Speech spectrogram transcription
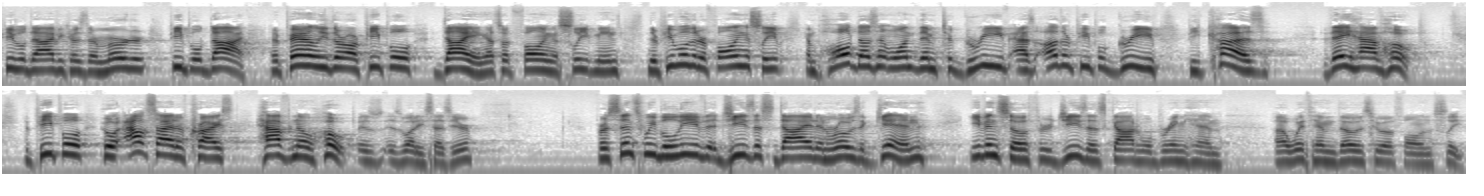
People die because they're murdered. People die. And apparently there are people dying. That's what falling asleep means. There are people that are falling asleep, and Paul doesn't want them to grieve as other people grieve because they have hope. The people who are outside of Christ have no hope, is, is what he says here. For since we believe that Jesus died and rose again, even so through Jesus God will bring him uh, with him those who have fallen asleep.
